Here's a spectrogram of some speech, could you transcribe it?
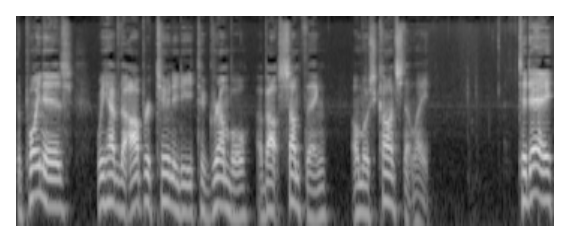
The point is, we have the opportunity to grumble about something almost constantly. Today,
